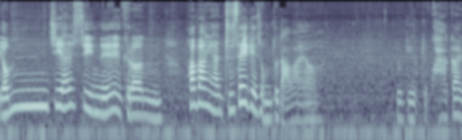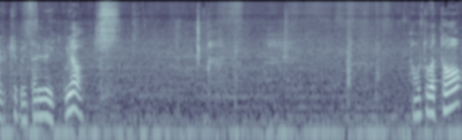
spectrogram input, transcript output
염지할 수 있는 그런 화방이 한 두세 개 정도 나와요. 여기 이렇게 과가 이렇게 매달려 있고요. 방울토마토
